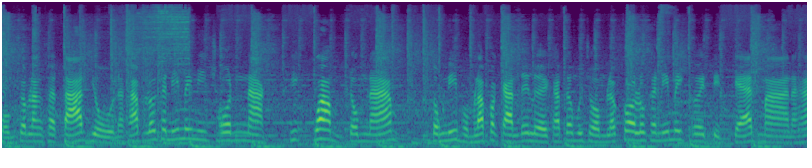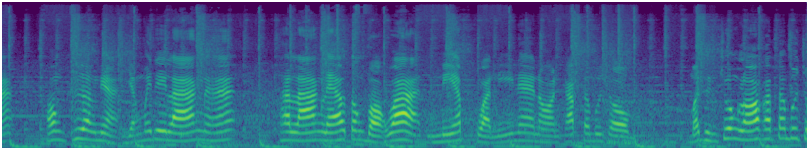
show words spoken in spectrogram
ผมกำลังสตาร์ทอยู่นะครับรถคันนี้ไม่มีชนหนักพลิกคว่ำจมน้ำตรงนี้ผมรับประกันได้เลยครับท่านผู้ชม แล้วก็รถคันนี้ไม่เคยติดแก๊สมานะฮะห้องเครื่องเนี่ยยังไม่ได้ล้างนะฮะถ้าล้างแล้วต้องบอกว่าเนี้ยบกว่านี้แน่นอนครับท่านผู้ชม มาถึงช่วงล้อครับท่านผู้ช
